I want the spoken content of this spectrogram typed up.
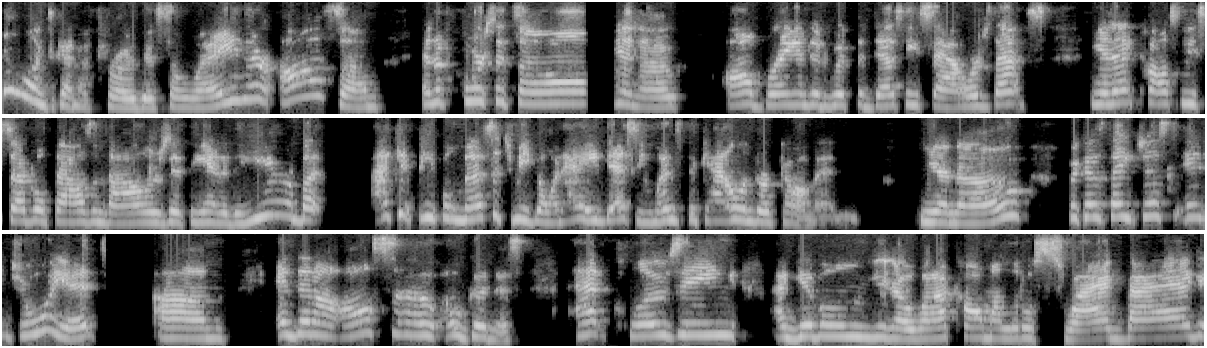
no one's going to throw this away. They're awesome. And of course, it's all, you know, all branded with the Desi Sours. That's, you know, that cost me several thousand dollars at the end of the year. But I get people message me going, hey, Desi, when's the calendar coming? You know, because they just enjoy it. Um, and then I also, oh goodness, at closing, I give them, you know, what I call my little swag bag.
